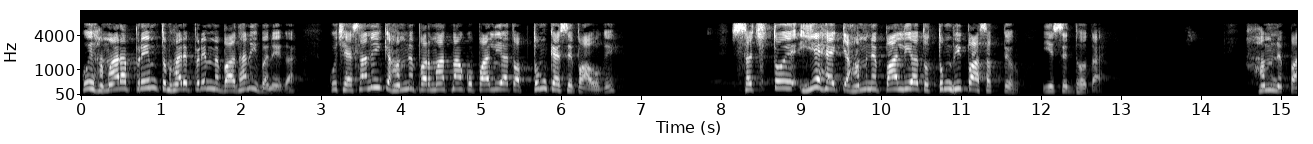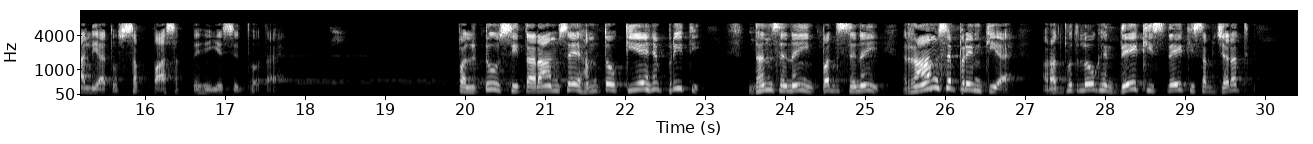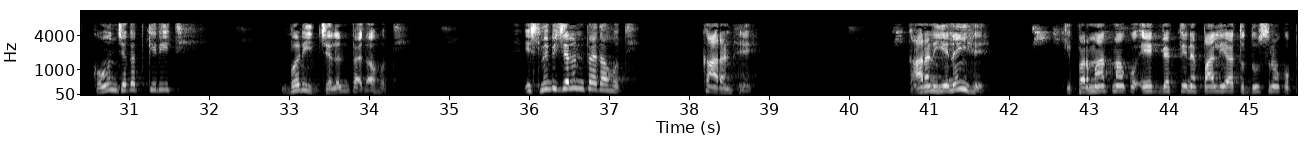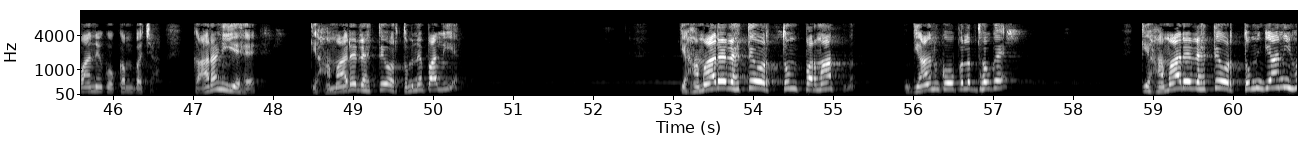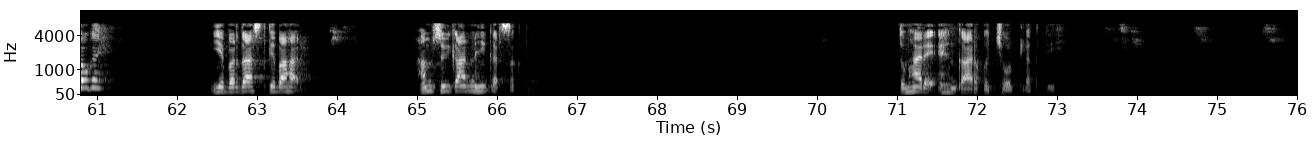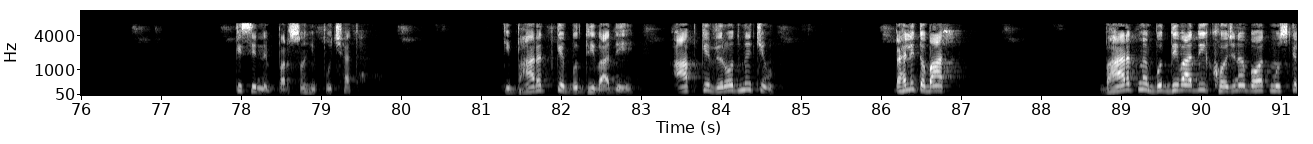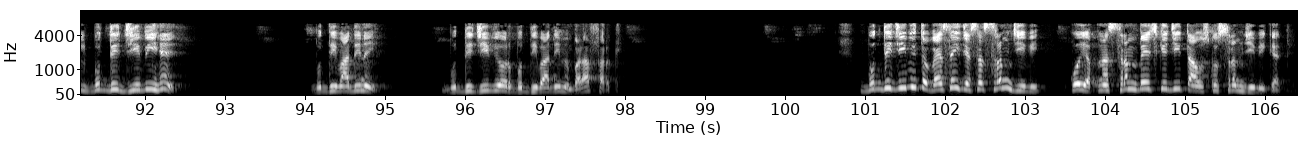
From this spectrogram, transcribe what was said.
कोई हमारा प्रेम तुम्हारे प्रेम में बाधा नहीं बनेगा। कुछ ऐसा नहीं कि हमने परमात्मा को पा लिया तो अब तुम कैसे पाओगे? सच तो यह है कि हमने पा लिया तो तुम भी पा सकते हो। यह सिद्ध होता है। हमने पा लिया तो सब पा सकते हैं यह सिद्ध होता है। पलटू सीताराम से हम तो किए हैं प्रीति। धन से नहीं, पद से नहीं, राम से प्रेम किया है। और अद्भुत लोग हैं, देख ही देख ही सब जरत है। कौन जगत की रीति? बड़ी जलन पैदा होती। इसमें भी जलन पैदा होती। कारण है। कारण यह नहीं है कि परमात्मा को एक व्यक्ति ने पा लिया तो दूसरों को पाने को कम बचा। कारण यह है कि हमारे रहते और तुमने पा लिया। कि हमारे रहते और तुम परमात्मा, ज्ञान को उपलब्ध हो गए। कि हमारे रहते और तुम ज्ञानी हो गए। यह बर्दाश्त के बाहर हम स्वीकार नहीं कर सकते। तुम्हारे अहंकार को चोट लगती किसी ने परसों ही पूछा था कि भारत के बुद्धिवादी आपके विरोध में क्यों? पहली तो बात, भारत में बुद्धिवादी खोजना बहुत मुश्किल। बुद्धिजीवी हैं। बुद्धिवादी नहीं, बुद्धिजीवी और बुद्धिवादी में बड़ा फ़र्क है। बुद्धिजीवी तो वैसे ही जैसा श्रमजीवी। कोई अपना श्रम बेच के जीता, उसको श्रमजीवी कहते।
